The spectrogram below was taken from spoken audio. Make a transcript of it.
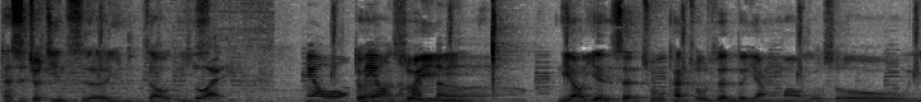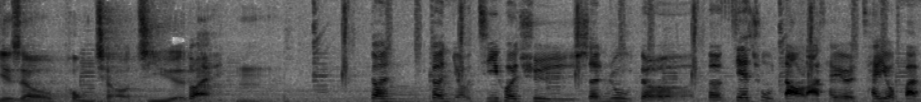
但是就仅此而已，你知道我的意思？对，没有对啊所以你要延伸出看出人的样貌，有时候也是要碰巧机缘。对，嗯，更更有机会去深入的的接触到啦，才有才有办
